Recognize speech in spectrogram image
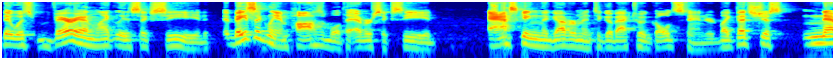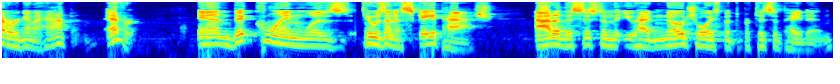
that was very unlikely to succeed. Basically impossible to ever succeed asking the government to go back to a gold standard. Like that's just never going to happen ever. And Bitcoin was it was an escape hash out of the system that you had no choice but to participate in.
